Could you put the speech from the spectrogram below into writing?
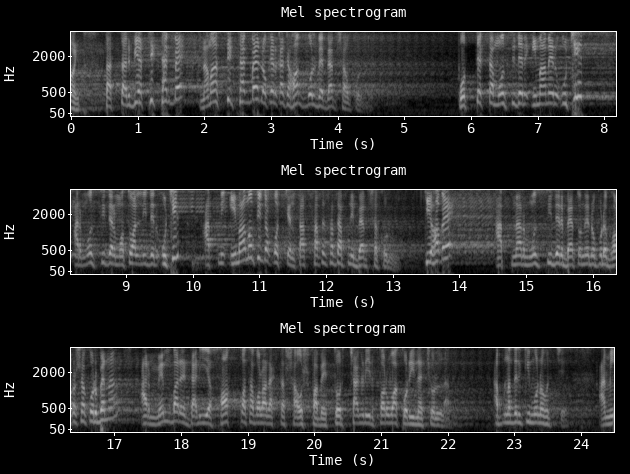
নয়। তার তারবিয়াত ঠিক থাকবে, নামাজ ঠিক থাকবে, লোকের কাছে হক বলবে, ব্যবসাও করবে। প্রত্যেকটা মসজিদের ইমামের উচিত আর মসজিদের মতোয়াল্লিদের উচিত। আপনি ইমামতি তো করছেন, তার সাথে সাথে আপনি ব্যবসা করুন। কি হবে? আপনার মসজিদের বেতনের উপরে ভরসা করবে না আর মেম্বারে দাঁড়িয়ে হক কথা বলার একটা সাহস পাবে। তোর চাকরির পরোয়া করি না, চললাম। আপনাদের কি মনে হচ্ছে? আমি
